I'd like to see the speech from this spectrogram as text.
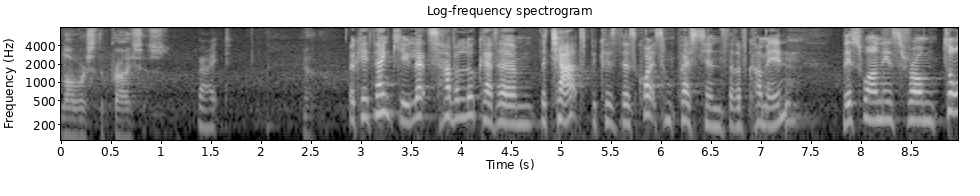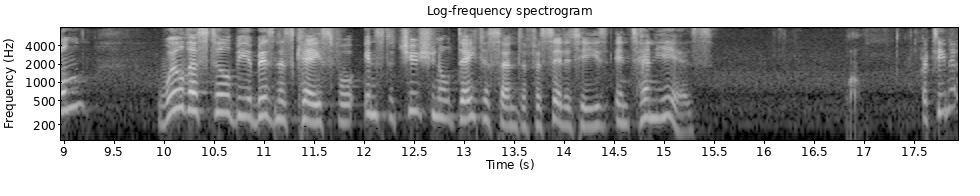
lowers the prices. Right. Yeah. Okay, thank you. Let's have a look at um, the chat because there's quite some questions that have come in. This one is from Ton. Will there still be a business case for institutional data center facilities in 10 years? Wow. Martina?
